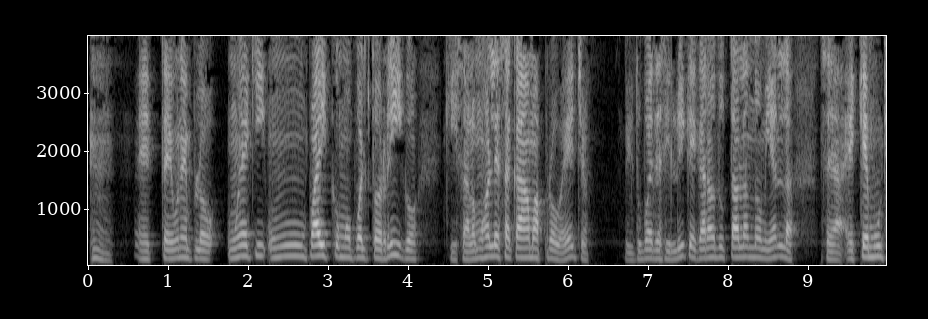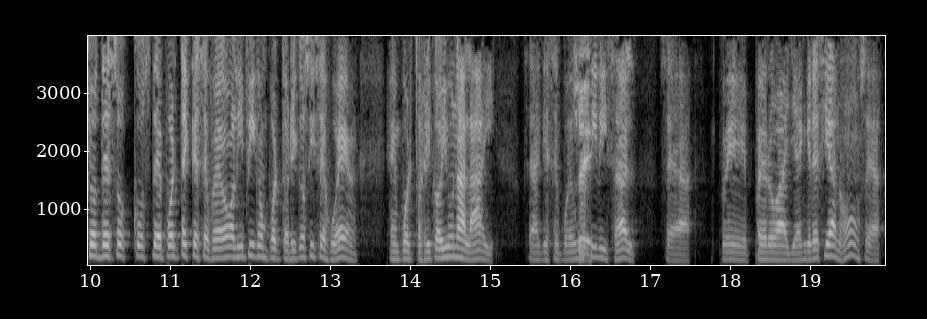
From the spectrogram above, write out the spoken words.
este, un ejemplo, un equi- un país como Puerto Rico, quizá a lo mejor le sacaba más provecho. Y tú puedes decir, Luis, ¿qué carajo tú estás hablando mierda? O sea, es que muchos de esos deportes que se juegan olímpicos en Puerto Rico sí se juegan. En Puerto Rico hay una ley, o sea, que se pueden Sí. utilizar. O sea, pe- pero allá en Grecia no, o sea,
